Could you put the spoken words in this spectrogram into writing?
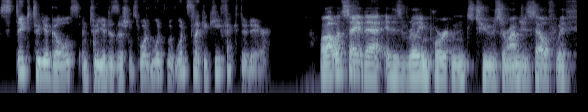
stick to your goals and to your decisions? What what what's like a key factor there well, I would say that it is really important to surround yourself with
